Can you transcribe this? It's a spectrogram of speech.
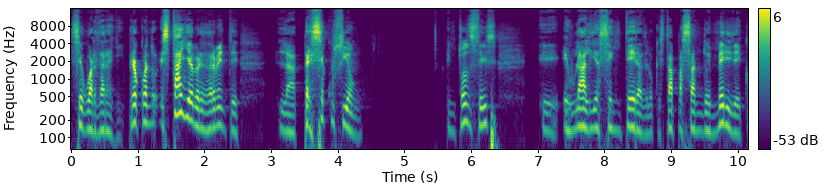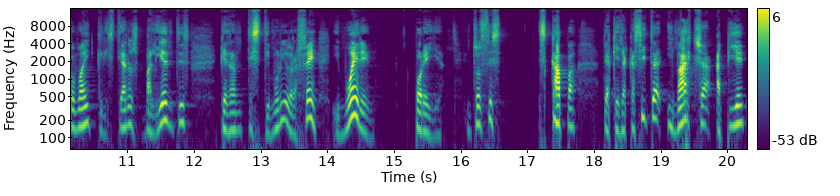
se guardara allí. Pero cuando estalla verdaderamente la persecución, entonces eh, Eulalia se entera de lo que está pasando en Mérida y cómo hay cristianos valientes que dan testimonio de la fe y mueren por ella. Entonces escapa de aquella casita y marcha a pie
